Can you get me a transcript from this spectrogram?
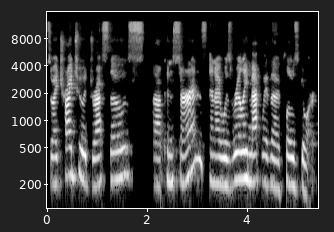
So I tried to address those uh, concerns, and I was really met with a closed door.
